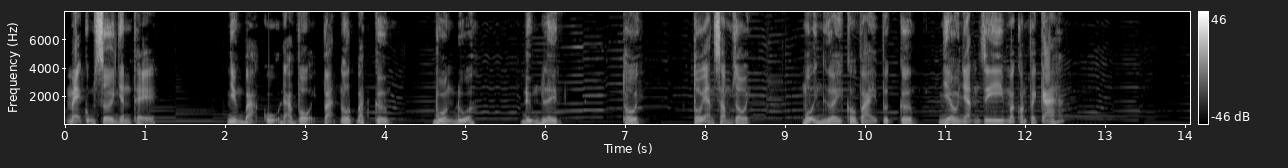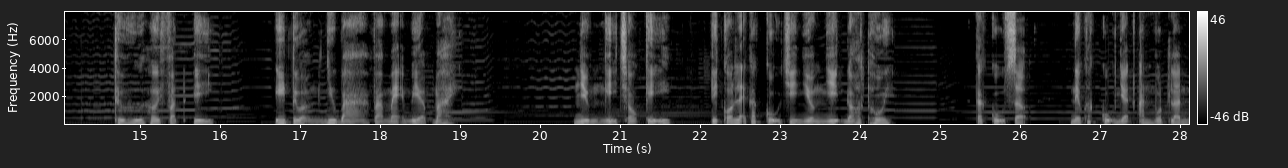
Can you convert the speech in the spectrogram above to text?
Mẹ cũng sơi nhân thể. Nhưng bà cụ đã vội và nốt bát cơm, Buông đũa, Đứng lên. Thôi, tôi ăn xong rồi. Mỗi người có vài vực cơm, Nhiều nhặn gì mà còn phải cá. Thứ hơi phật ý. Y tưởng như bà và mẹ mỉa mai. Nhưng nghĩ cho kỹ, thì có lẽ các cụ chỉ nhường nhịn đó thôi. Các cụ sợ, nếu các cụ nhận ăn một lần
